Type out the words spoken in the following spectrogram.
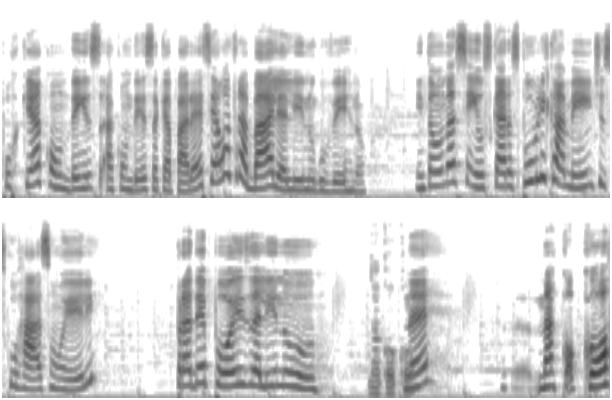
Porque a condessa, a condessa que aparece, ela trabalha ali no governo. Então, assim, os caras publicamente escurraçam ele pra depois ali no. Na cocô. Né? Na cocô.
